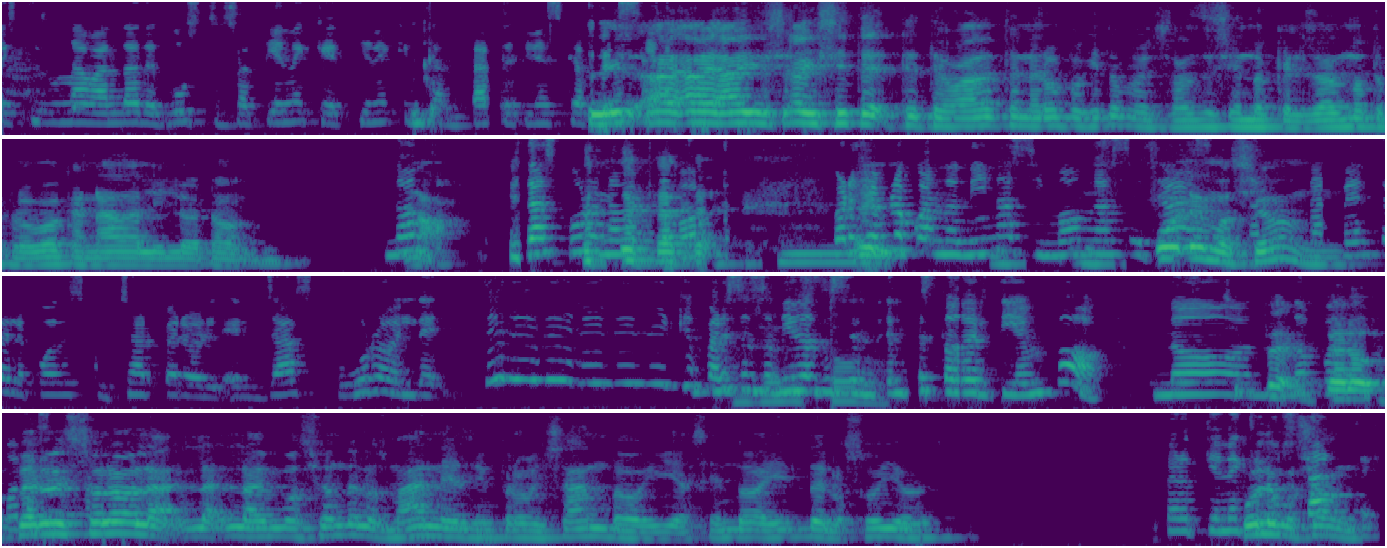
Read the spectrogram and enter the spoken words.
esta es una banda de gusto, o sea, tiene que, tiene que encantarte, tienes que apreciar. Ahí, ahí- sí te, te, te va a detener un poquito, porque estás diciendo que el jazz no te provoca nada, Lilo. No, No, no. El jazz puro no me provoca. Por ejemplo, cuando Nina Simón hace jazz, emoción. realmente le puedo escuchar, pero el, el jazz puro, el de que parecen sonidos descendentes todo el tiempo, no, Sí, pe- no puedo- pero, puedo pero es solo la, la, la emoción de los manes improvisando y haciendo ahí de lo suyo. pero tiene que gustarte.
